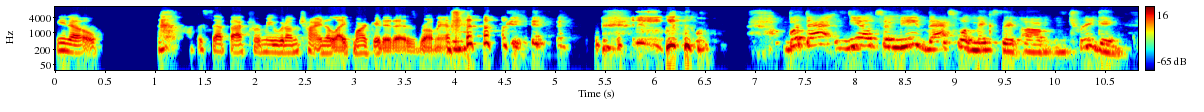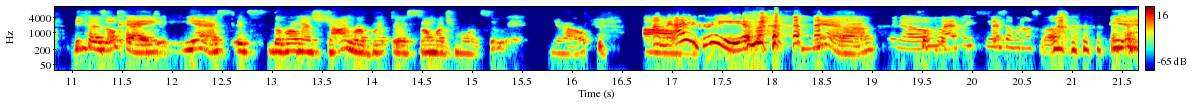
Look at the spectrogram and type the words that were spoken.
you know a setback for me when i'm trying to like market it as romance but that you know to me that's what makes it um intriguing because okay right. yes it's the romance genre but there's so much more to it you know um, I mean, I um, agree. yeah. You know, so hopefully soon someone else will. yeah.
